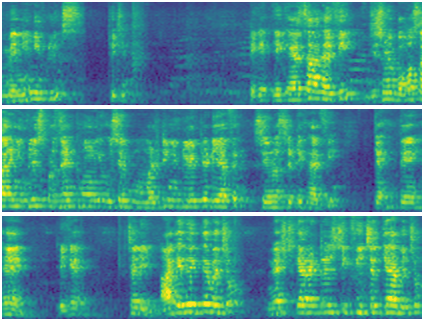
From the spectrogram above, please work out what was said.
many nucleus ठीक है? ठीक है? एक ऐसा हाइफी जिसमें बहुत सारे न्यूक्लियस प्रेजेंट होंगे, उसे मल्टी न्यूक्लिएटेड या फिर सीनोसिटिक हाइफी कहते हैं। ठीक है? चलिए, आगे देखते हैं बच्चों। नेक्स्ट कैरेक्टरिस्टिक फीचर क्या है बच्चों?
